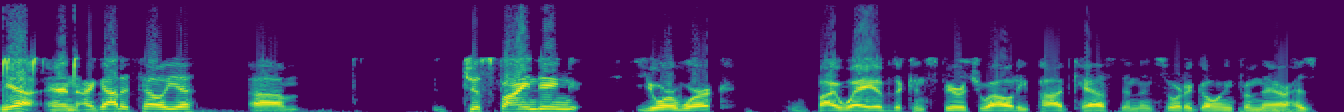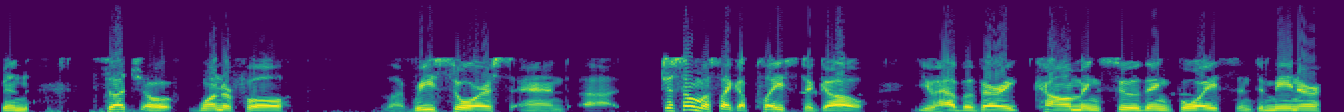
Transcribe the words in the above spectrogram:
Yeah, and I got to tell you, um, just finding your work by way of the Conspirituality podcast and then sort of going from there has been such a wonderful uh, resource and uh, just almost like a place to go. You have a very calming, soothing voice and demeanor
